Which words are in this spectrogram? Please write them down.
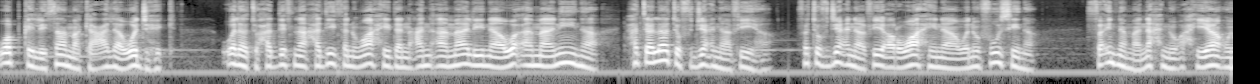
وابق لثامك على وجهك ولا تحدثنا حديثا واحدا عن آمالنا وأمانينا حتى لا تفجعنا فيها فتفجعنا في أرواحنا ونفوسنا فإنما نحن أحياء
